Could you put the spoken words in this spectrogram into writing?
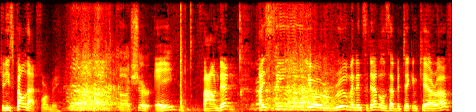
Can you spell that for me? Uh, sure. A. Found it. I see your room and incidentals have been taken care of.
